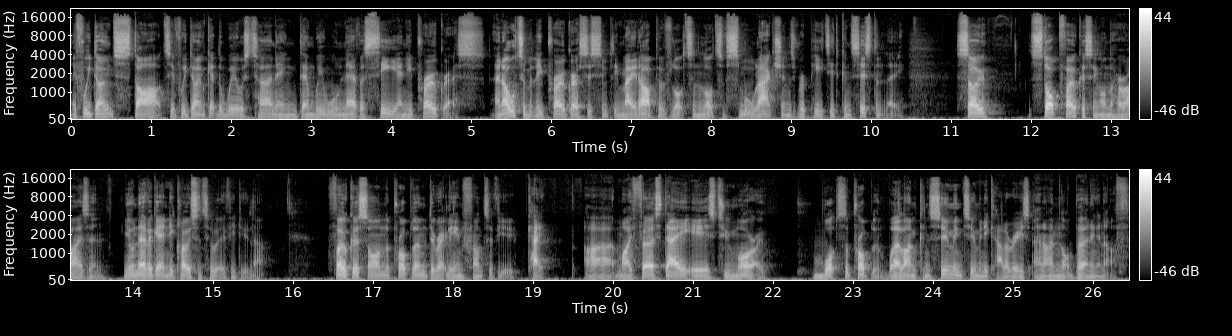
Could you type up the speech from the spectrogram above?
if we don't start, if we don't get the wheels turning, then we will never see any progress. And ultimately, progress is simply made up of lots and lots of small actions repeated consistently. So stop focusing on the horizon. You'll never get any closer to it if you do that. Focus on the problem directly in front of you. Okay, uh, my first day is tomorrow. What's the problem? Well, I'm consuming too many calories and I'm not burning enough.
